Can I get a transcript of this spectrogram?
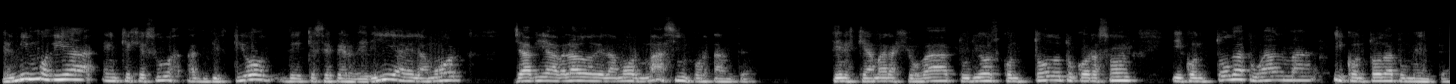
El mismo día en que Jesús advirtió de que se perdería el amor, ya había hablado del amor más importante. Tienes que amar a Jehová, tu Dios, con todo tu corazón y con toda tu alma y con toda tu mente.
